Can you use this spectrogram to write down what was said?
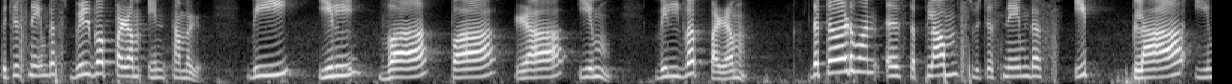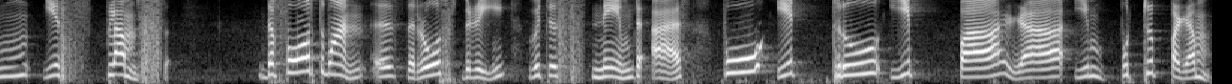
which is named as Vilvapalam in Tamil. V il va pa ra im Vilvapalam. The third one is the plums, which is named as ip pla im is plums. The fourth one is the roseberry, which is named as Pu it tru ip pa ra im putrupalam.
